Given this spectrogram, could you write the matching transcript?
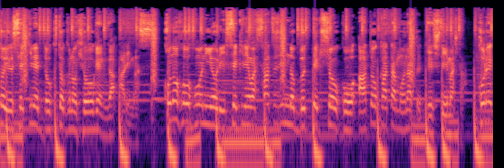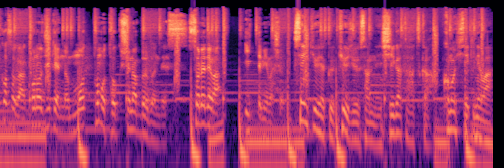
という関根独特の表現があります。この方法により関根は殺人の物的証拠を跡形もなく消していました。これこそがこの事件の最も特殊な部分です。それでは、行ってみましょう。1993年4月20日、この日関根は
